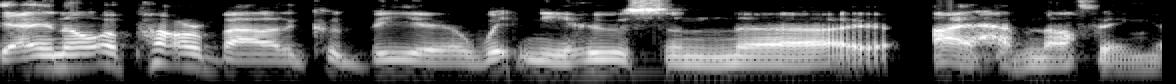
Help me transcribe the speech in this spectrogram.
Yeah, you know, a power ballad could be a Whitney Houston, uh, I Have Nothing,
